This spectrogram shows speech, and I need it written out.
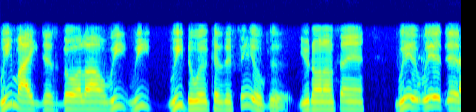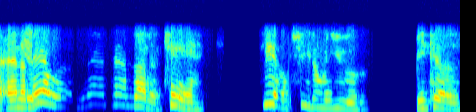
we might just go along. We we we do it because it feels good. You know what I'm saying? We we just and a man nine times out of ten he'll cheat on you because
